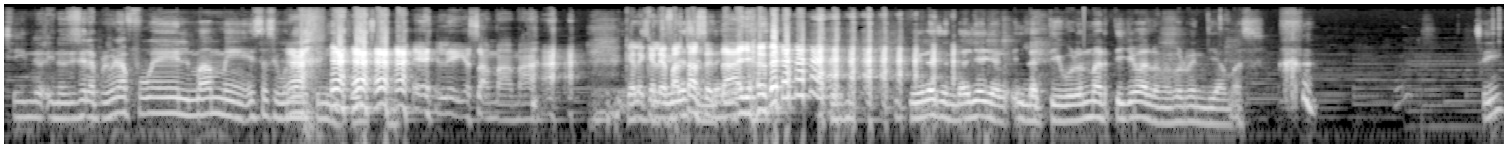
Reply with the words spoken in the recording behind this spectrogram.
Sí, y nos dice, la primera fue el mame, esta segunda no tenía Esa mamá. Que le, que le falta Zendaya, güey tuviera Zendaya y, la tiburón martillo, a lo mejor vendía más. ¿Sí?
